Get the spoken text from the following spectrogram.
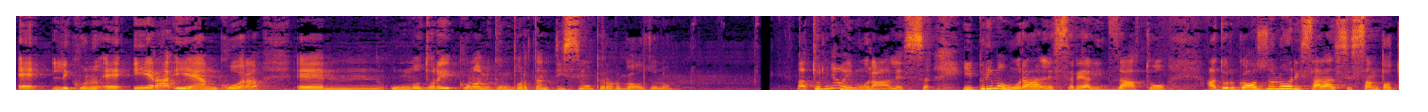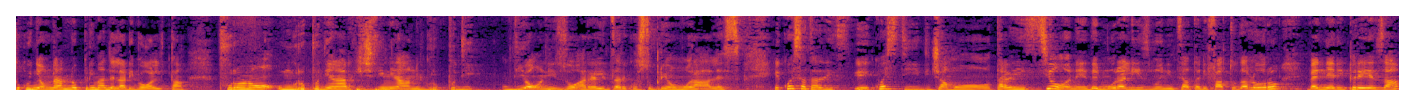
è è, era e è ancora ehm, un motore economico importantissimo per Orgosolo. Ma torniamo ai murales. Il primo murales realizzato ad Orgosolo risale al 68, quindi a un anno prima della rivolta. Furono un gruppo di anarchici di Milano, il gruppo di Dioniso a realizzare questo primo murales e questa tradiz- questi, diciamo, tradizione del muralismo iniziata di fatto da loro venne ripresa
